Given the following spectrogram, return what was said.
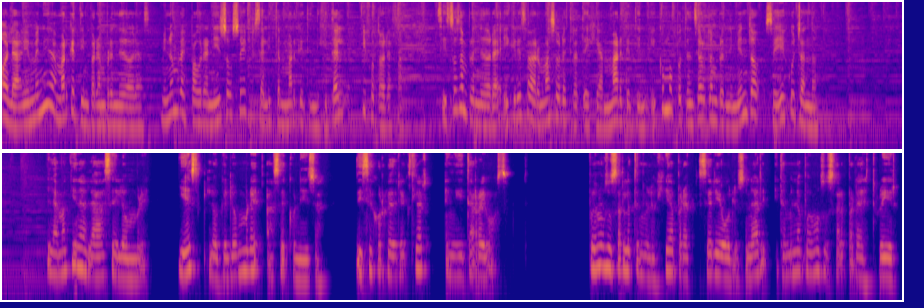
Hola, bienvenida a Marketing para Emprendedoras. Mi nombre es Paula Anillo, soy especialista en marketing digital y fotógrafa. Si sos emprendedora y querés saber más sobre estrategia, marketing y cómo potenciar tu emprendimiento, seguí escuchando. La máquina la hace el hombre y es lo que el hombre hace con ella, dice Jorge Drexler en Guitarra y Voz. Podemos usar la tecnología para crecer y evolucionar y también la podemos usar para destruir.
